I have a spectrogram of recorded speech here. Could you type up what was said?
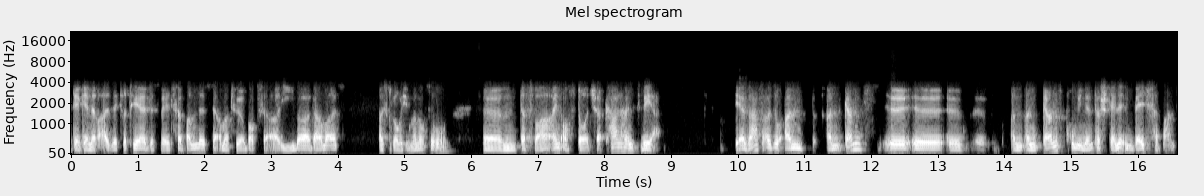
der Generalsekretär des Weltverbandes, der Amateurboxer AIBA damals, das glaube ich immer noch so, ähm, das war ein Ostdeutscher, Karl-Heinz Wehr. Der saß also an, an ganz äh, äh, äh, an, an ganz prominenter Stelle im Weltverband.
